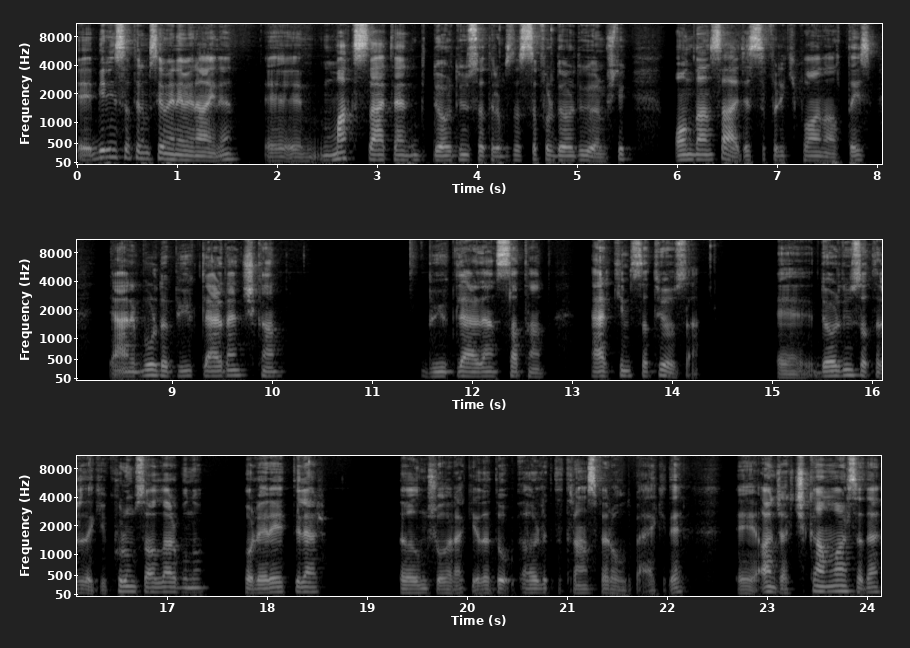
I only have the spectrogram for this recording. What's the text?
E, birinci satırımız hemen hemen aynı. E, max zaten dördüncü satırımızda 0.4'ü görmüştük. Ondan sadece 0.2 puan alttayız. Yani burada büyüklerden çıkan, büyüklerden satan, her kim satıyorsa e, dördüncü satırdaki kurumsallar bunu tolere ettiler. Dağılmış olarak ya da ağırlıklı transfer oldu belki de. E, ancak çıkan varsa da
